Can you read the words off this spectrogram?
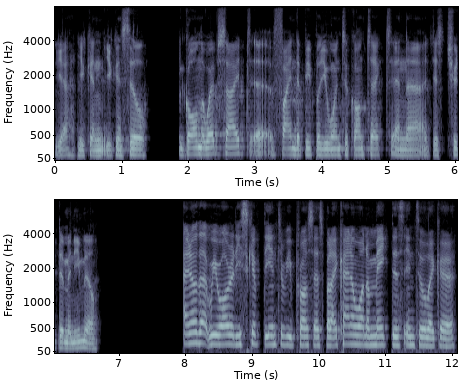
yeah, you can you can still go on the website, uh, find the people you want to contact, and uh, just shoot them an email. I know that we've already skipped the interview process, but I kind of want to make this into like a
